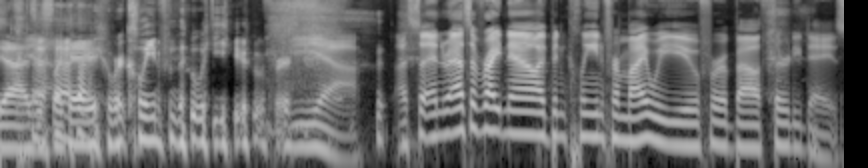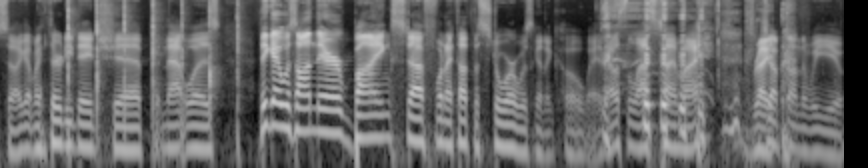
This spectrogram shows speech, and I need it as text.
Yeah, it's just like, hey, we're clean from the Wii U. For, Yeah. Uh, so, and as of right now, I've been clean from my Wii U for about 30 days. So I got my 30 day chip, and that was. I think I was on there buying stuff when I thought the store was going to go away. That was the last time I Right. jumped on the Wii U.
